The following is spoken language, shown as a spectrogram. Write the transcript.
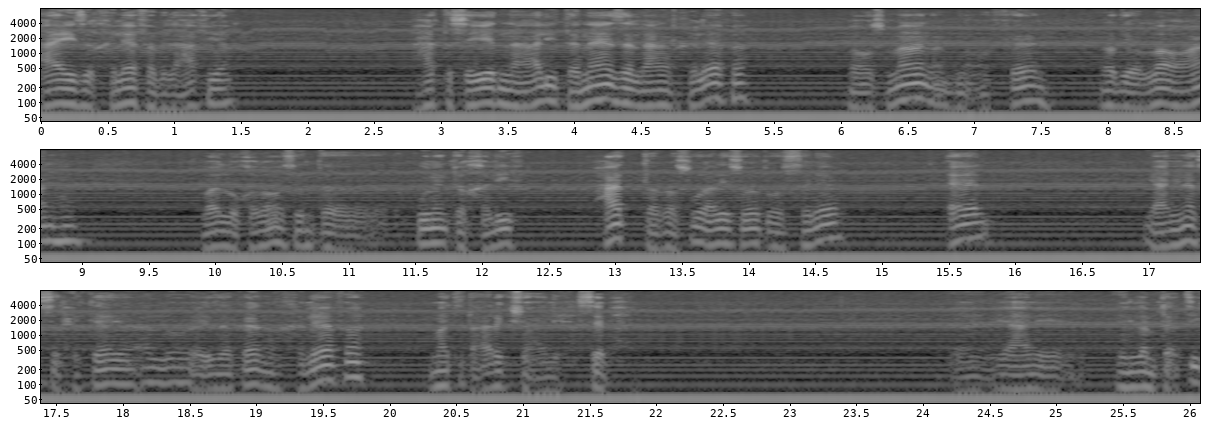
عايز الخلافة بالعافية. حتى سيدنا علي تنازل عن الخلافة وعثمان بن عفان رضي الله عنه وقال له خلاص انت كون انت الخليفة. حتى الرسول عليه الصلاة والسلام قال يعني نفس الحكاية قال له إذا كان الخلافة ما تتعاركش عليها سيبها. يعني إن لم تأتيك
